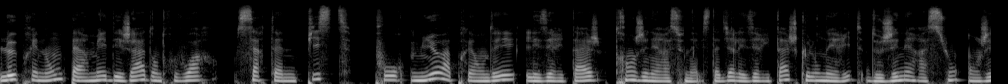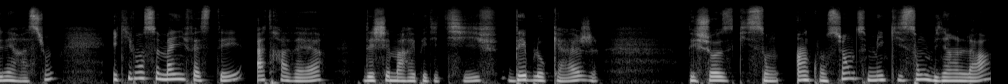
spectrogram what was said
Le prénom permet déjà d'entrevoir certaines pistes pour mieux appréhender les héritages transgénérationnels, c'est-à-dire les héritages que l'on hérite de génération en génération et qui vont se manifester à travers des schémas répétitifs, des blocages, des choses qui sont inconscientes mais qui sont bien là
